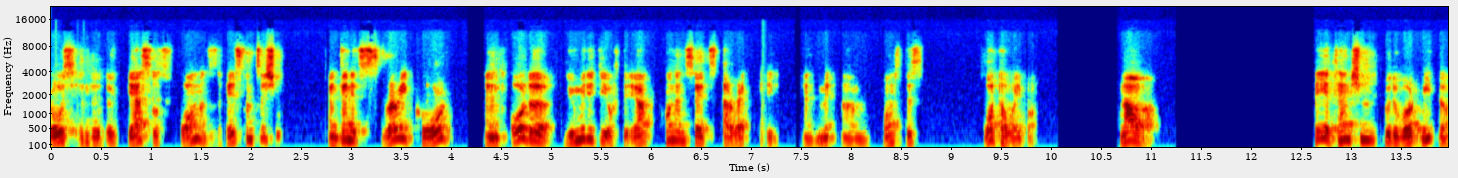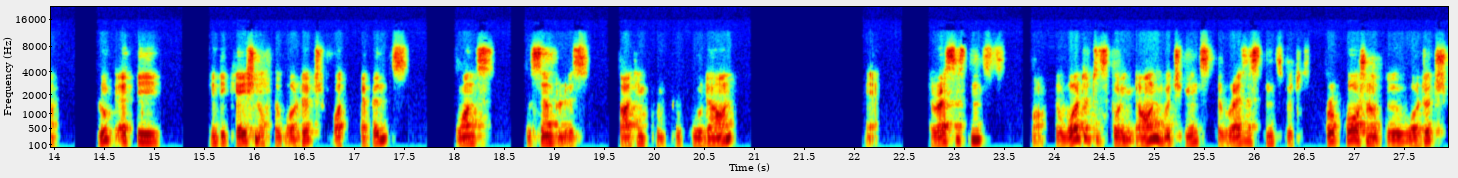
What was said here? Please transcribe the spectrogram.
goes into the gaseous form as a phase transition, and then it's very cold, and all the humidity of the air condensates directly and um, forms this water vapor. Now, pay attention to the voltmeter. Look at the indication of the voltage, what happens once the sample is starting to, to cool down. Yeah. The resistance, or the voltage is going down, which means the resistance, which is proportional to the voltage,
